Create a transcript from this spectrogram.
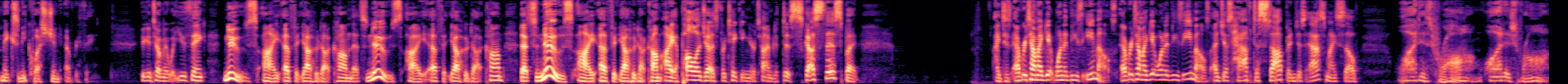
makes me question everything. You can tell me what you think. Newsif at yahoo.com. That's newsif at yahoo.com. That's newsif at yahoo.com. I apologize for taking your time to discuss this, but I just, every time I get one of these emails, every time I get one of these emails, I just have to stop and just ask myself, what is wrong? What is wrong?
